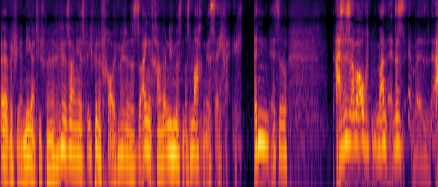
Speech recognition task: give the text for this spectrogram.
äh, wenn ich wieder negativ bin, ich kann sagen, jetzt, ich bin eine Frau, ich möchte, dass es eingetragen wird und die müssen das machen. Ist, ich, ich bin, also, das ist aber auch, man, das, äh, ah,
